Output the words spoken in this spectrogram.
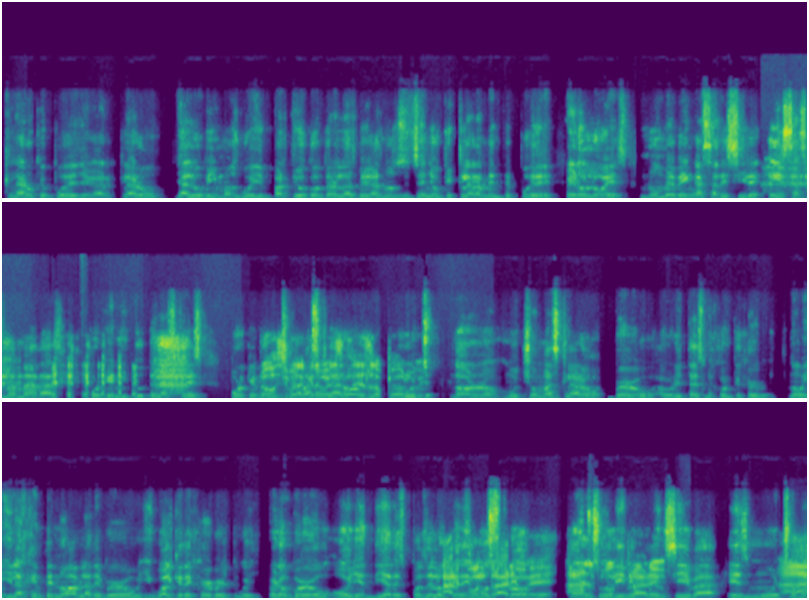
claro que puede llegar, claro. Ya lo vimos, güey. El partido contra Las Vegas nos enseñó que claramente puede, pero lo es. No me vengas a decir esas mamadas porque ni tú te las crees. Porque No, mucho sí más creo, claro, es, lo peor. mucho- no, no, no, mucho más claro, Burrow ahorita es mejor que Herbert, ¿no? Y la gente no habla de Burrow igual que de Herbert, güey. Pero Burrow hoy en día, después de lo que demostró contrario, ¿eh? con Al su línea ofensiva, es mucho Ah. mejor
